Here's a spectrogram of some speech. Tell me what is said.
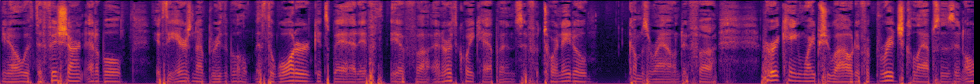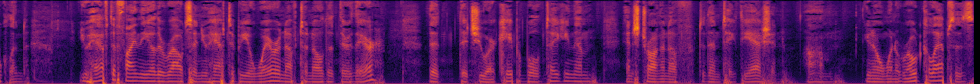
You know, if the fish aren't edible, if the air's not breathable, if the water gets bad, if if uh, an earthquake happens, if a tornado comes around, if a hurricane wipes you out, if a bridge collapses in Oakland, you have to find the other routes and you have to be aware enough to know that they're there, that that you are capable of taking them and strong enough to then take the action. Um, you know, when a road collapses,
